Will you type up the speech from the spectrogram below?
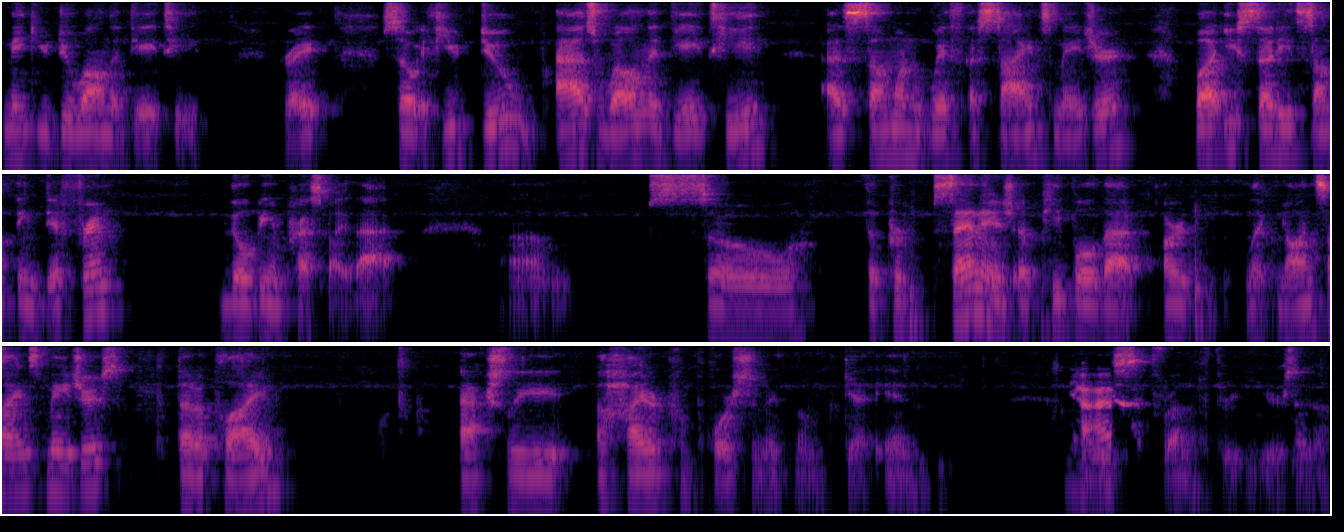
make you do well on the DAT, right? So if you do as well in the DAT as someone with a science major, but you studied something different, they'll be impressed by that. Um, so the percentage of people that are like non-science majors that apply, actually a higher proportion of them get in. Yeah, at least from three years ago.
